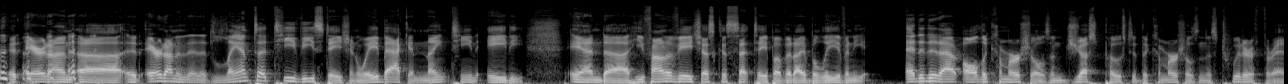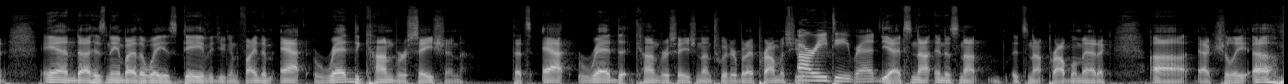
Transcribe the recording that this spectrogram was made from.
it aired on uh, it aired on an Atlanta TV station way back in 1980, and uh, he found a VHS cassette tape of it, I believe, and he edited out all the commercials and just posted the commercials in his Twitter thread. And uh, his name, by the way, is David. You can find him at Red Conversation. That's at Red Conversation on Twitter. But I promise you, R E D red. yeah, it's not, and it's not, it's not problematic. Uh, actually, um,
